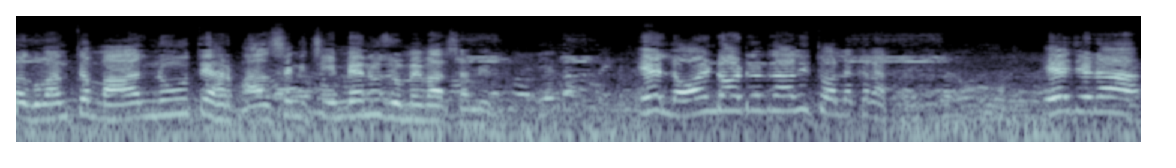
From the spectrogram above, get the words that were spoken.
ਭਗਵੰਤ ਮਾਨ ਨੂੰ ਤੇ ਹਰਪਾਲ ਸਿੰਘ ਚੀਮੇ ਨੂੰ ਜ਼ਿੰਮੇਵਾਰ ਸਮਝਦੇ ਇਹ ਲਾਅ ਐਂਡ ਆਰਡਰ ਨਾਲ ਹੀ ਤਾਲੁਕ ਰੱਖਦਾ। ਇਹ ਜਿਹੜਾ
